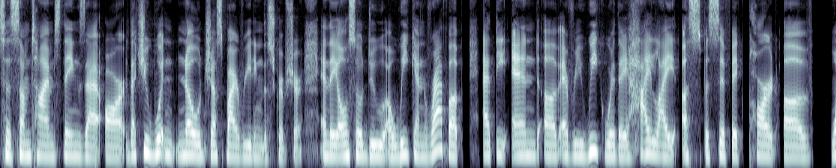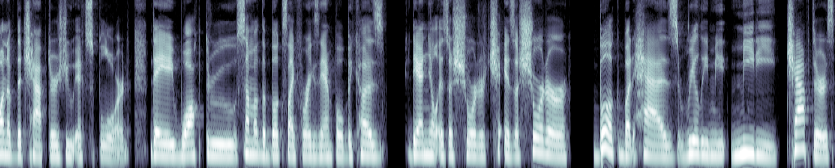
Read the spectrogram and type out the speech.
to sometimes things that are that you wouldn't know just by reading the scripture. And they also do a weekend wrap up at the end of every week where they highlight a specific part of one of the chapters you explored. They walk through some of the books, like for example, because Daniel is a shorter is a shorter book but has really me- meaty chapters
